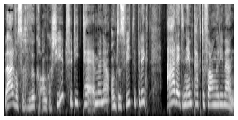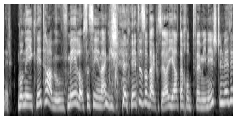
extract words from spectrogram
wer, der sich wirklich engagiert für die Themen und das weiterbringt, er hat einen Impact auf andere Männer, den ich nicht habe, weil auf mich hören sie manchmal nicht so, denken sie, ja, ja, da kommt die Feministin wieder.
